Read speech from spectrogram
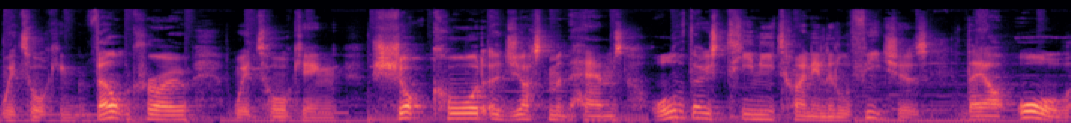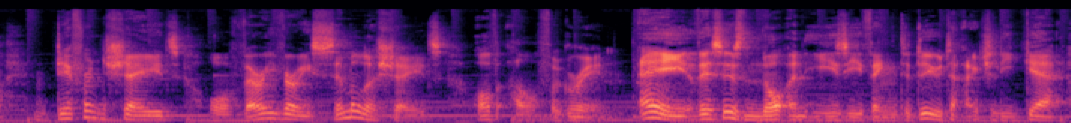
we're talking velcro, we're talking shock cord adjustment hems, all of those teeny tiny little features, they are all different shades or very very similar shades of alpha green. A, this is not an easy thing to do to actually get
